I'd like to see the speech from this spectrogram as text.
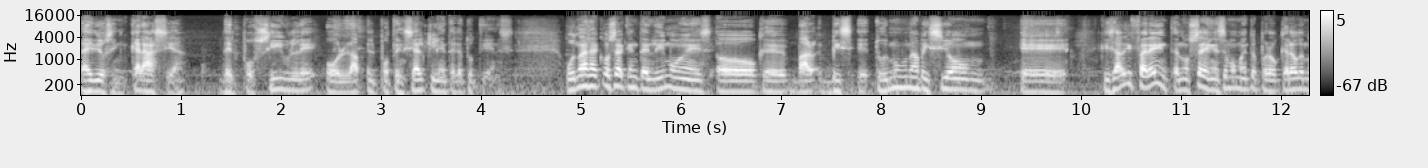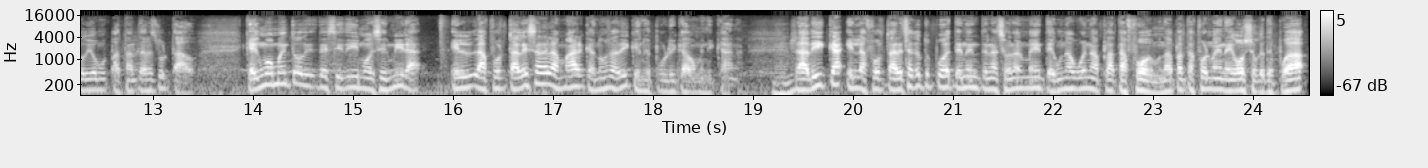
la idiosincrasia, del posible o el potencial cliente que tú tienes. Una de las cosas que entendimos es que eh, tuvimos una visión eh, quizá diferente, no sé, en ese momento, pero creo que nos dio bastante resultados. Que en un momento decidimos decir, mira, la fortaleza de la marca no radica en República Dominicana, radica en la fortaleza que tú puedes tener internacionalmente en una buena plataforma, una plataforma de negocio que te pueda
